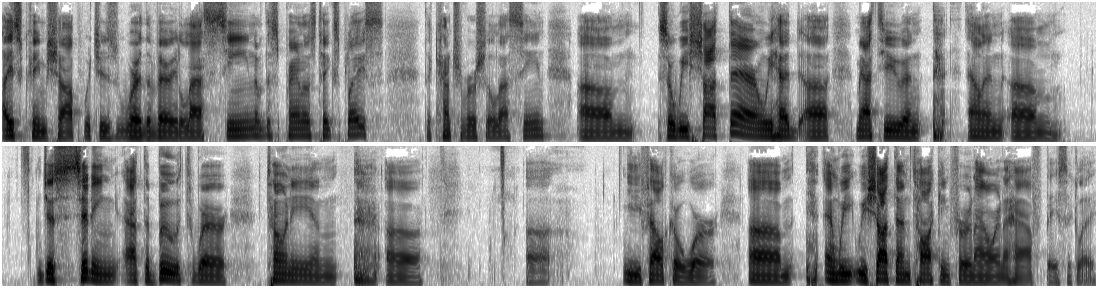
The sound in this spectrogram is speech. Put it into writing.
ice cream shop, which is where the very last scene of The Sopranos takes place, the controversial last scene." Um, so we shot there, and we had uh, Matthew and Alan um, just sitting at the booth where Tony and uh, uh, Edie Falco were. Um, and we, we shot them talking for an hour and a half, basically.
